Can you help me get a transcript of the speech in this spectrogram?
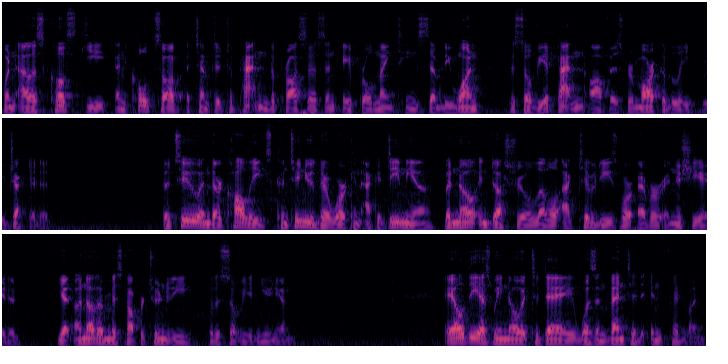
When Alekskovsky and Koltsov attempted to patent the process in April 1971, the Soviet Patent Office remarkably rejected it. The two and their colleagues continued their work in academia, but no industrial level activities were ever initiated yet another missed opportunity for the Soviet Union. ALD as we know it today was invented in Finland.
